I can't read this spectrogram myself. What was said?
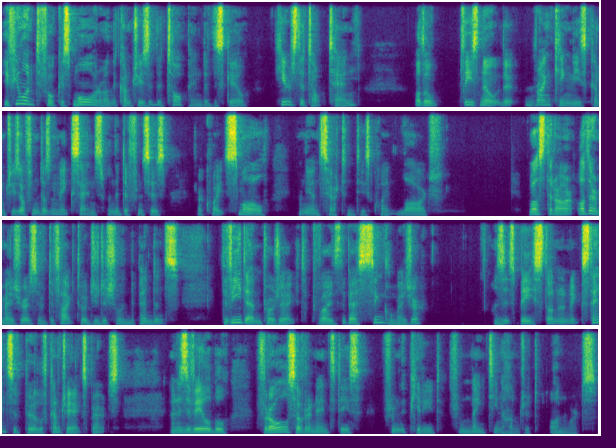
If you want to focus more on the countries at the top end of the scale, here's the top 10, although please note that ranking these countries often doesn't make sense when the differences are quite small and the uncertainty is quite large. Whilst there are other measures of de facto judicial independence, the V-Dem project provides the best single measure as it's based on an extensive pool of country experts and is available for all sovereign entities from the period from 1900 onwards.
